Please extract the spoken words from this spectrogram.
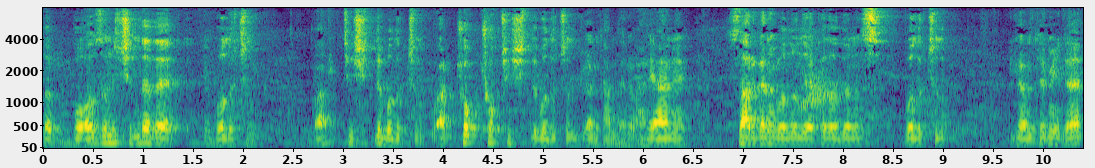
Tabii Boğaz'ın içinde de balıkçılık var. Çeşitli balıkçılık var. Çok çok çeşitli balıkçılık yöntemleri var. Yani zargana balığını yakaladığınız balıkçılık yöntemiyle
